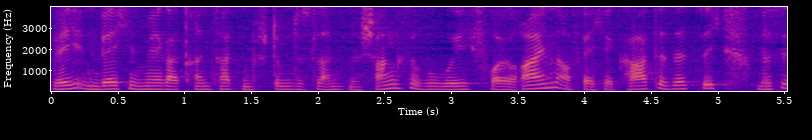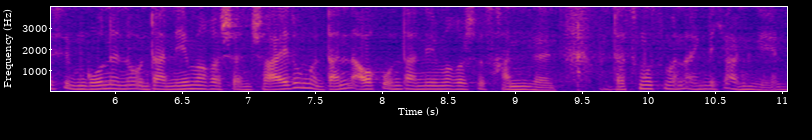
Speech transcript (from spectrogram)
in welchen Megatrends hat ein bestimmtes Land eine Chance, wo gehe ich voll rein, auf welche Karte setze ich. Und das ist im Grunde eine unternehmerische Entscheidung und dann auch unternehmerisches Handeln. Und das muss man eigentlich angehen.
